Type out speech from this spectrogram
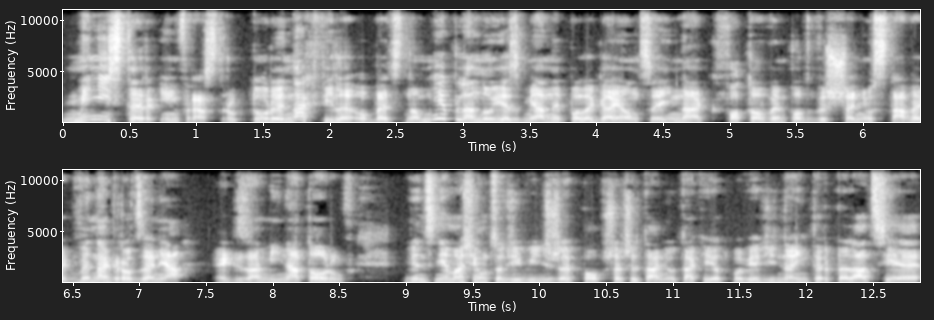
minister infrastruktury na chwilę obecną nie planuje zmiany polegającej na kwotowym podwyższeniu stawek wynagrodzenia egzaminatorów. Więc nie ma się co dziwić, że po przeczytaniu takiej odpowiedzi na interpelację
